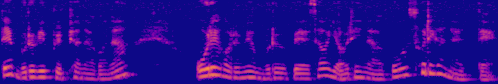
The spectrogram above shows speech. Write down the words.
때 무릎이 불편하거나 오래 걸으면 무릎에서 열이 나고 소리가 날 때,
